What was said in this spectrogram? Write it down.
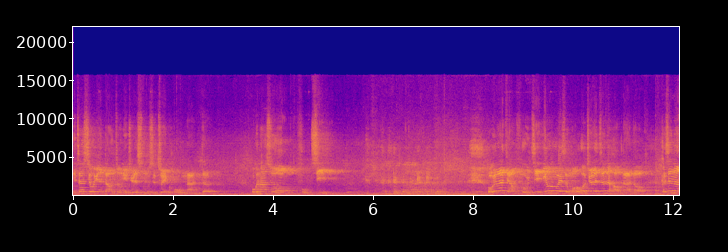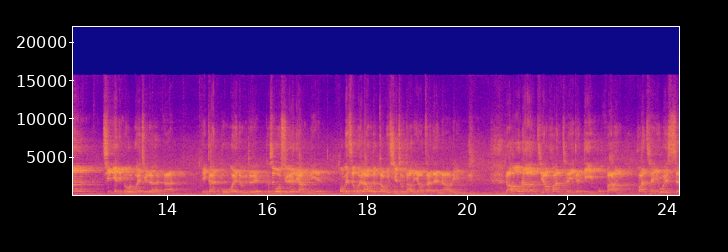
你在修院当中，你觉得什么是最困难的？”我跟他说：“辅祭。”我跟他因为为什么？我觉得真的好难哦。可是呢，七年你们会不会觉得很难？应该不会，对不对？可是我学了两年，我每次回来我都搞不清楚到底要站在哪里。然后呢，只要换成一个地方，换成一位神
